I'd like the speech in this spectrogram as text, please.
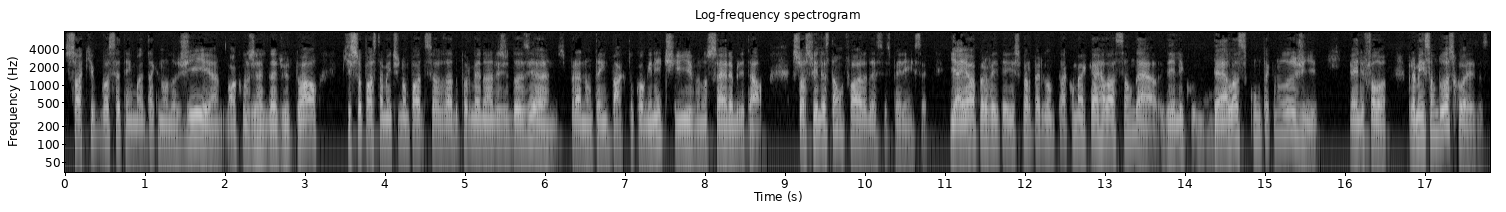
Só que você tem uma tecnologia, óculos de realidade virtual, que supostamente não pode ser usado por menores de 12 anos, para não ter impacto cognitivo no cérebro e tal. Suas filhas estão fora dessa experiência. E aí eu aproveitei isso para perguntar como é que é a relação dela, dele, delas com tecnologia. Aí ele falou: para mim são duas coisas.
